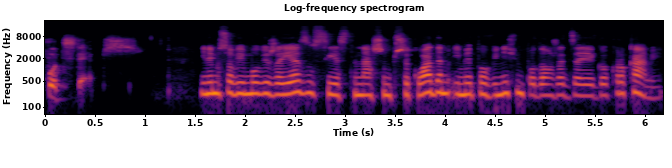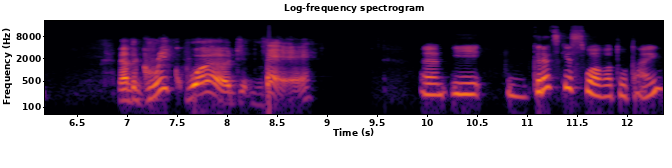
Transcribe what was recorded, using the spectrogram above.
footsteps. Innymi słowy mówi, że Jezus jest naszym przykładem i my powinniśmy podążać za jego krokami. Now, the Greek word there E, I greckie słowo tutaj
